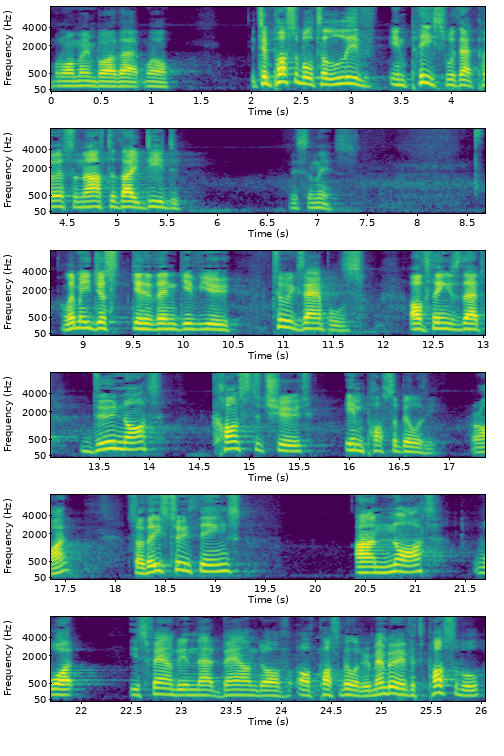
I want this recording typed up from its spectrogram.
What do I mean by that? Well, it's impossible to live in peace with that person after they did this and this. Let me just give, then give you two examples of things that do not constitute impossibility. All right? So these two things are not what is found in that bound of, of possibility. Remember, if it's possible,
